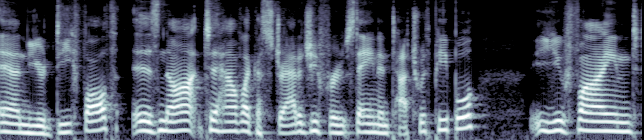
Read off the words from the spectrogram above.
and your default is not to have like a strategy for staying in touch with people, you find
